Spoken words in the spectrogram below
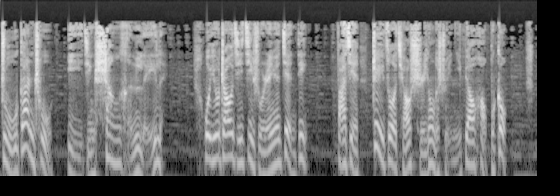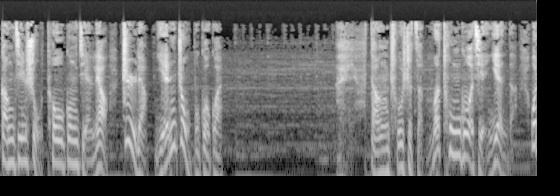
主干处已经伤痕累累。我又召集技术人员鉴定，发现这座桥使用的水泥标号不够，钢筋数偷工减料，质量严重不过关。哎呀，当初是怎么通过检验的？我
